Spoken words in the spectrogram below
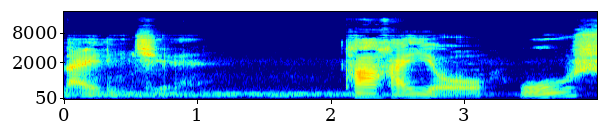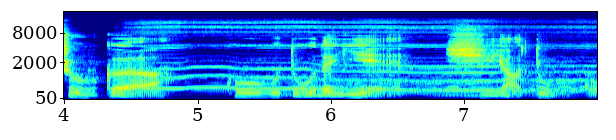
来临前，他还有无数个孤独的夜需要度过。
